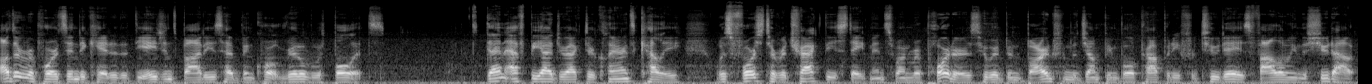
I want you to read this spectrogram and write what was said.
Other reports indicated that the agents' bodies had been, quote, riddled with bullets. Then FBI Director Clarence Kelley was forced to retract these statements when reporters who had been barred from the Jumping Bull property for two days following the shootout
